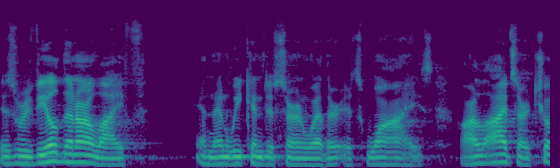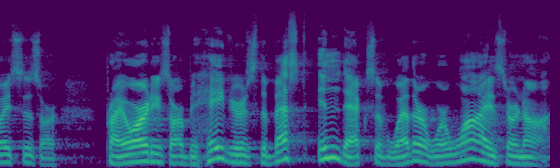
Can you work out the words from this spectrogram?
is revealed in our life, and then we can discern whether it's wise. Our lives, our choices, our priorities, our behaviors, the best index of whether we're wise or not.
